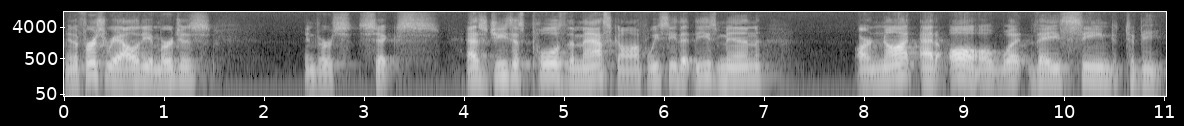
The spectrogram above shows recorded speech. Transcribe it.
And the first reality emerges in verse 6. As Jesus pulls the mask off, we see that these men are not at all what they seemed to be.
